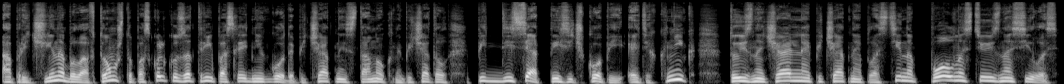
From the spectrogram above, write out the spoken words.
А причина была в том, что поскольку за три последних года печатный станок напечатал 50 тысяч копий этих книг, то изначальная печатная пластина полностью износилась,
